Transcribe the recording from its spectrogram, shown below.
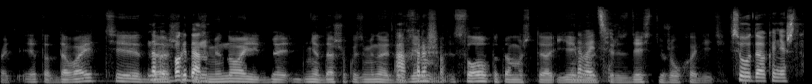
Это давайте Давай, Даше Богдан. Кузьминой... да- нет, Даше Кузьминой А, дадим хорошо. слово, потому что ей минут Давайте. через 10 уже уходить. Все, да, конечно.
